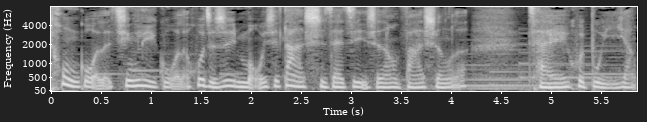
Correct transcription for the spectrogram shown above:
痛过了，经历过了，或者是某一些大事在自己身上发生了，才会不一样。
